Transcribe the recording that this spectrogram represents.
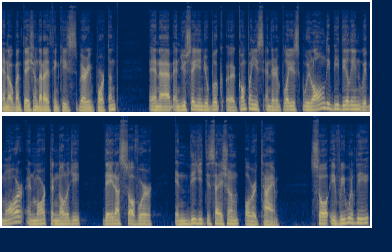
and augmentation that I think is very important. And, uh, and you say in your book, uh, companies and their employees will only be dealing with more and more technology, data, software, and digitization over time. So if we will be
